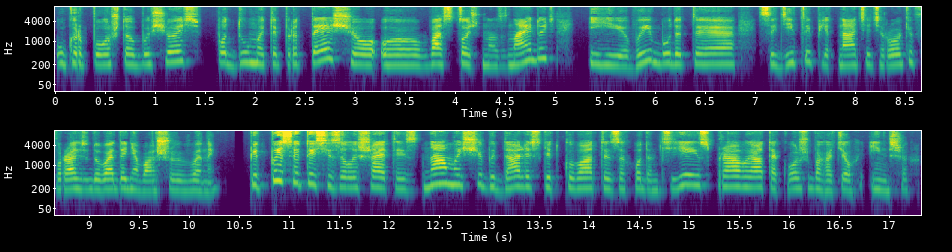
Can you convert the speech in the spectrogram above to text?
Укрпошту або щось, подумайте про те, що вас точно знайдуть, і ви будете сидіти 15 років у разі доведення вашої вини. Підписуйтесь і залишайтесь з нами, щоб і далі слідкувати за ходом цієї справи, а також багатьох інших.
